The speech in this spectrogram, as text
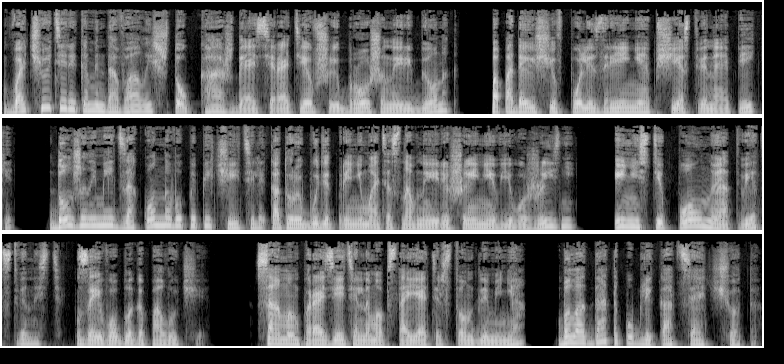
в отчете рекомендовалось, что каждый осиротевший и брошенный ребенок, попадающий в поле зрения общественной опеки, должен иметь законного попечителя, который будет принимать основные решения в его жизни и нести полную ответственность за его благополучие. Самым поразительным обстоятельством для меня была дата публикации отчета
